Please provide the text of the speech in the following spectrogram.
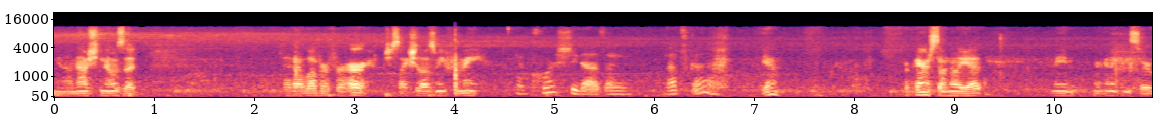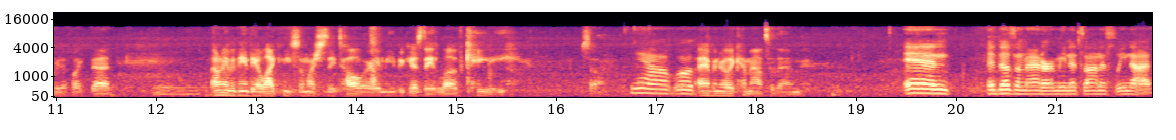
you know, now she knows that that I love her for her, just like she loves me for me. Of course she does, and that's good. Yeah. Her parents don't know yet. I mean, they're kind of conservative like that. I don't even think they like me so much as they tolerate me because they love Katie. So Yeah, well, I haven't really come out to them. and it doesn't matter. I mean, it's honestly not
